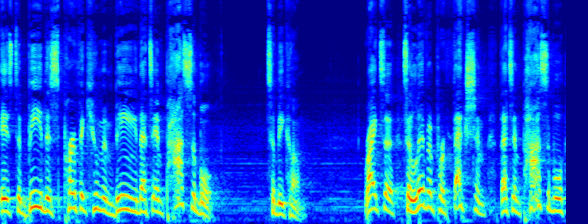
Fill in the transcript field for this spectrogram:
is to be this perfect human being that's impossible to become. Right? To, to live in perfection that's impossible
